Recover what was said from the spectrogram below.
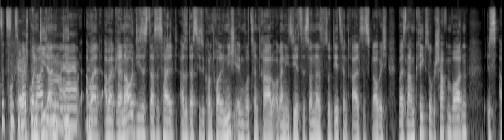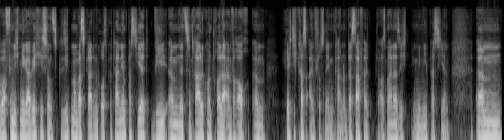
sitzen Okay. zum Beispiel und die dann, die, ja, ja. aber, aber genau dieses, dass es halt, also dass diese Kontrolle nicht irgendwo zentral organisiert ist, sondern so dezentral ist es, glaube ich, weil es nach dem Krieg so geschaffen worden ist, aber finde ich mega wichtig, sonst sieht man, was gerade in Großbritannien passiert, wie ähm, eine zentrale Kontrolle einfach auch ähm, richtig krass Einfluss nehmen kann. Und das darf halt aus meiner Sicht irgendwie nie passieren. Ähm,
